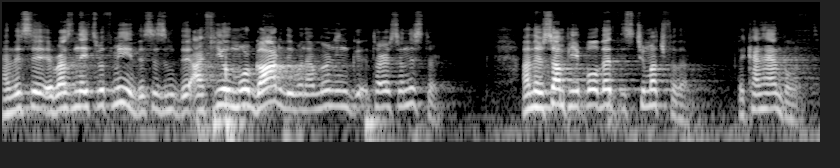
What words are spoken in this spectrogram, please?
And this it resonates with me. This is I feel more godly when I'm learning Toras Nister. And there's some people that is too much for them. They can't handle it.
